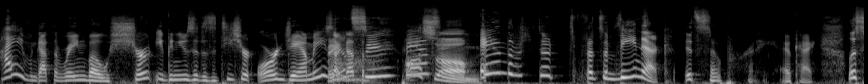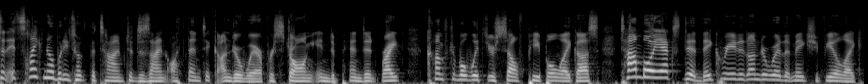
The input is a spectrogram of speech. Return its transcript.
I even got the rainbow shirt. You can use it as a t-shirt or jammies. I got the Fancy? pants Awesome. And the, the it's a V-neck. It's so pretty. Okay. Listen, it's like nobody took the time to design authentic underwear for strong, independent, right? Comfortable with yourself people like us. Tomboy X did. They created underwear that makes you feel like,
